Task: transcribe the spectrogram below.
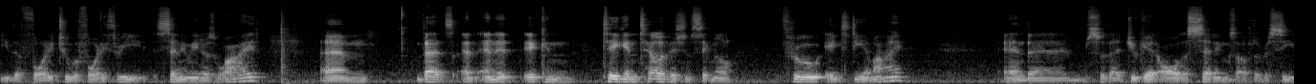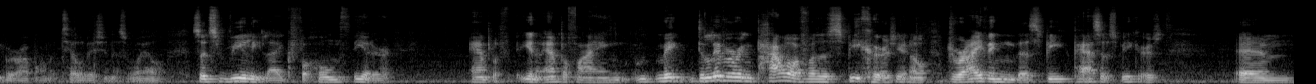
either 42 or 43 centimeters wide. Um, that's and, and it, it can take in television signal through HDMI, and um, so that you get all the settings of the receiver up on the television as well. So it's really like for home theater, amplif- you know, amplifying, make delivering power for the speakers. You know, driving the speak passive speakers um,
